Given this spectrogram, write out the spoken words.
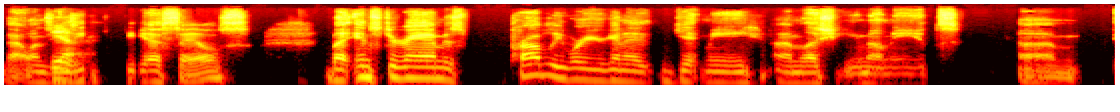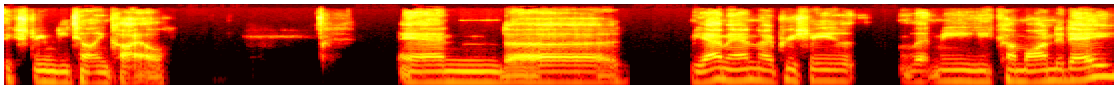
That one's yeah. easy. PS sales. But Instagram is probably where you're going to get me unless you email me. It's um, Extreme Detailing Kyle. And uh, yeah, man, I appreciate you letting me come on today,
